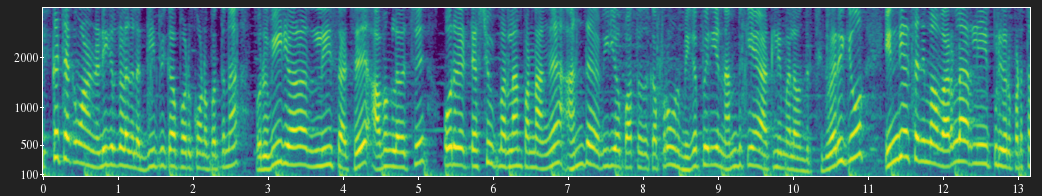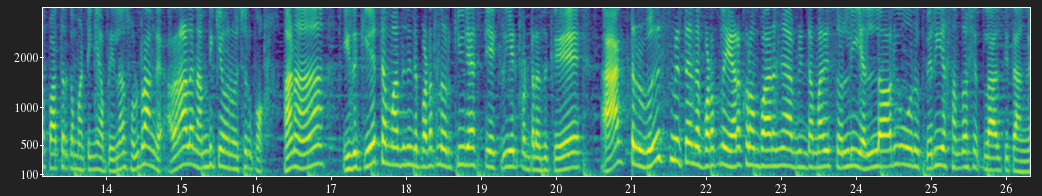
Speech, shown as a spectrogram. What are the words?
எக்கச்சக்கமான நடிகர்கள் அதில் தீபிகா படுக்கோனை பார்த்தினா ஒரு வீடியோலாம் ரிலீஸ் ஆச்சு. அவங்கள வச்சு ஒரு டெஸ்ட் ஷூட் மாதிரிலாம் பண்ணாங்க. அந்த வீடியோ பார்த்ததுக்கப்புறம் ஒரு மிகப்பெரிய நம்பிக்கையே அட்லி மேலே வந்துருச்சு. இது வரைக்கும் இந்திய சினிமா வரலாறுலேயே இப்படி ஒரு படத்தை பார்த்துருக்க மாட்டீங்க அப்படின்லாம் சொல்கிறாங்க அதனால் நம்பிக்கை ஒன்று வச்சுருக்கோம். ஆனால் இதுக்கு ஏற்ற மாதிரி இந்த படத்தில் ஒரு கியூரியாசிட்டியை க்ரியேட் பண்ணுறதுக்கு ஆக்டர் வில் ஸ்மித்தை இந்த படத்தில் இறக்குறோம் பாருங்க அப்படின்ற மாதிரி சொல்லி எல்லாரையும் ஒரு பெரிய சந்தோஷத்தில் ஆழ்த்திட்டாங்க.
